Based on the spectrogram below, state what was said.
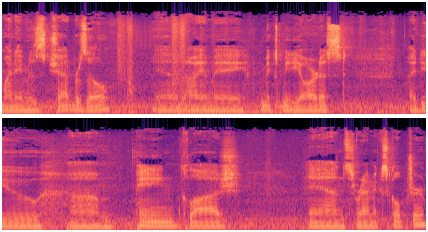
My name is Chad Brazil, and I am a mixed media artist. I do um, painting, collage, and ceramic sculpture.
